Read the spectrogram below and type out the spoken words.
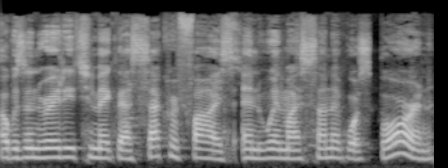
I wasn't ready to make that sacrifice, and when my son was born,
